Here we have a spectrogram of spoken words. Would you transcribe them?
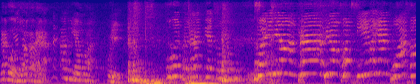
แล้วโบตัวกับใครล่ะเอาเดียวก่อนคุย ผู้คนเพิ่นกำลังเปลี่ยนสูงสวัสดีพี่น้องค่ะ พี่น้องคกสีมายันผัวขอ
